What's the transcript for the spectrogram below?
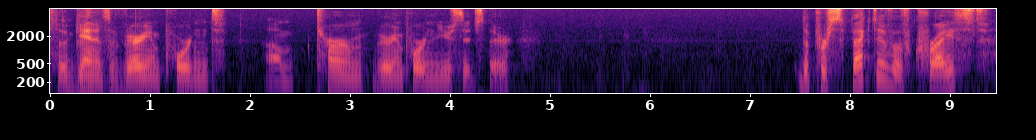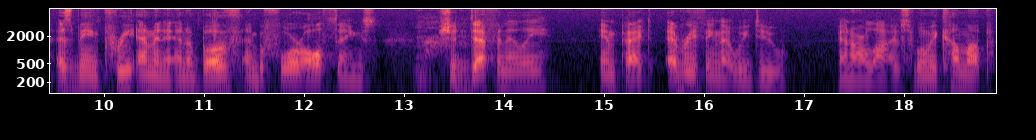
so again, it's a very important um, term, very important usage there. The perspective of Christ as being preeminent and above and before all things should definitely impact everything that we do in our lives when we come up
